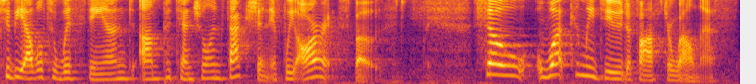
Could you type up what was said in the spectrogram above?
to be able to withstand um, potential infection if we are exposed. So, what can we do to foster wellness?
